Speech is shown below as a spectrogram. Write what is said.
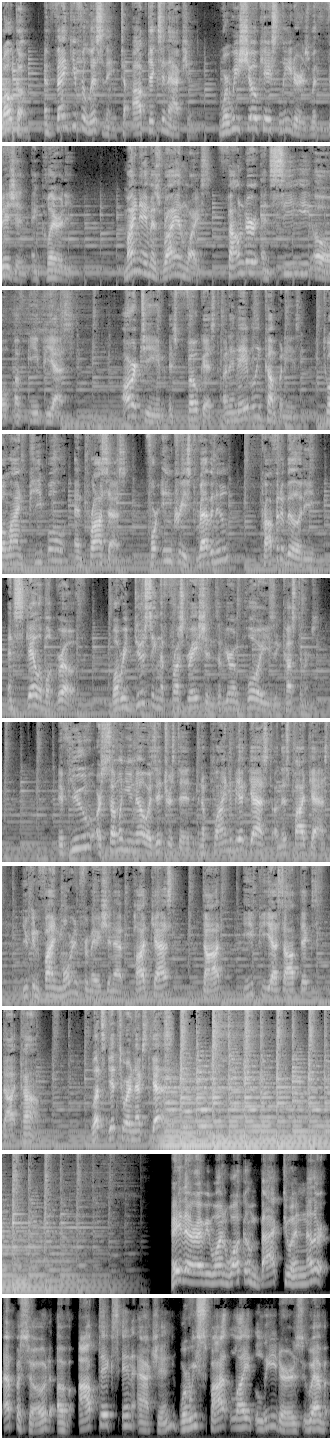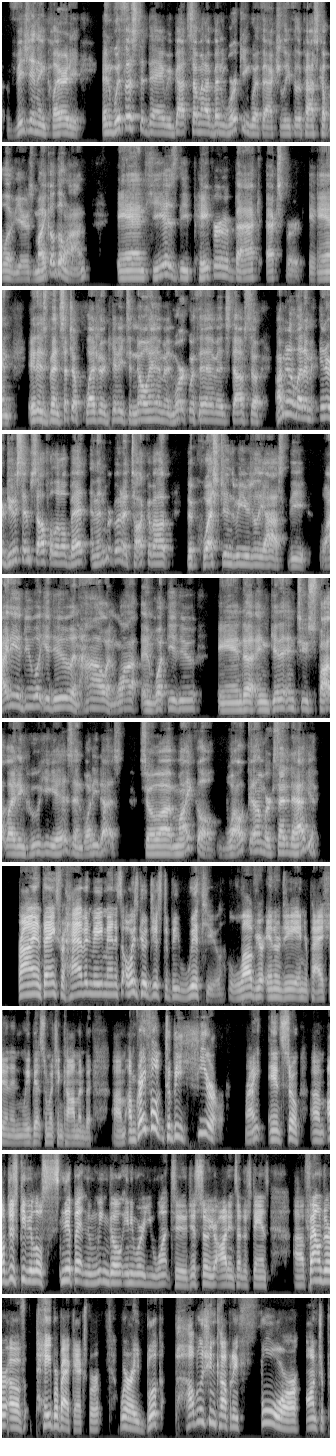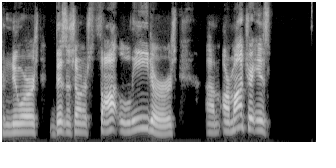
Welcome, and thank you for listening to Optics in Action, where we showcase leaders with vision and clarity. My name is Ryan Weiss, founder and CEO of EPS. Our team is focused on enabling companies to align people and process for increased revenue, profitability, and scalable growth while reducing the frustrations of your employees and customers. If you or someone you know is interested in applying to be a guest on this podcast, you can find more information at podcast.epsoptics.com. Let's get to our next guest. Hey there, everyone. Welcome back to another episode of Optics in Action, where we spotlight leaders who have vision and clarity. And with us today, we've got someone I've been working with actually for the past couple of years, Michael DeLon and he is the paperback expert. And it has been such a pleasure getting to know him and work with him and stuff. So I'm going to let him introduce himself a little bit, and then we're going to talk about the questions we usually ask: the why do you do what you do, and how, and what, and what do you do, and uh, and get into spotlighting who he is and what he does. So, uh, Michael, welcome. We're excited to have you. Ryan, thanks for having me, man. It's always good just to be with you. Love your energy and your passion, and we've got so much in common. But um, I'm grateful to be here, right? And so um, I'll just give you a little snippet, and then we can go anywhere you want to, just so your audience understands. Uh, founder of Paperback Expert, we're a book publishing company for entrepreneurs, business owners, thought leaders. Um, our mantra is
